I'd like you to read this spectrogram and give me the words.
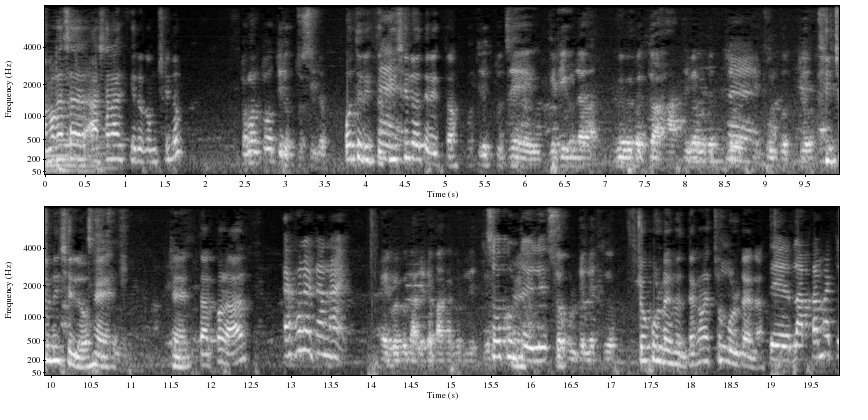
আমার কাছে আসার আগে কীরকম ছিল? তখন তো অতিরিক্ত ছিল। অতিরিক্ত কি হ্যাঁ। ছিল অতিরিক্ত? অতিরিক্ত যে গেটিগুলা এভাবে করতো হাত এভাবে করতো হ্যাঁ। এরকম করতো। খিচুনি ছিল হ্যাঁ। হ্যাঁ তারপর আর? এখন এটা নাই। এইভাবে গাড়িটা বাঁকা করে নিত। চোখ উল্টাইলে চোখ উল্টে নিত চোখ উল্টাই হতো এখন চোখ উল্টায় না। লাভটা মারতো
